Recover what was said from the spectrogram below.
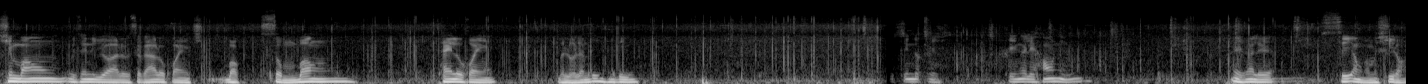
chim bông ưu tiên giờ lô sáu lô coi bọc sùm bông. Thay lô coi bà lô làm đi mà đi. Xin được đi cái người này hóng này này người lấy xí ông mà xí đó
